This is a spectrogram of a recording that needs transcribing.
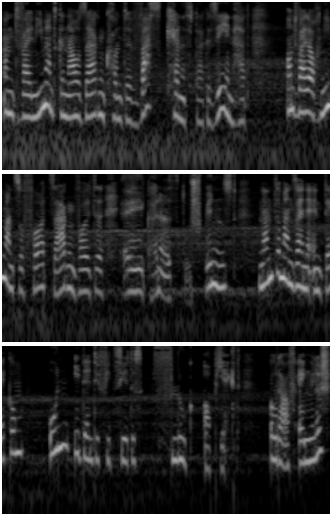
Und weil niemand genau sagen konnte, was Kenneth da gesehen hat, und weil auch niemand sofort sagen wollte, hey Kenneth, du spinnst, nannte man seine Entdeckung unidentifiziertes Flugobjekt oder auf Englisch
